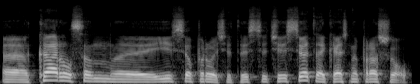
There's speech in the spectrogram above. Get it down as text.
э, Карлсон и все прочее. То есть через все это я, конечно, прошел.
